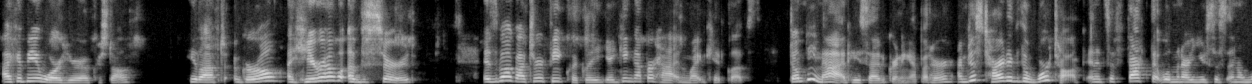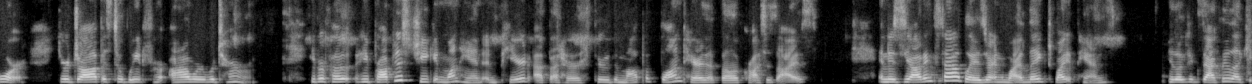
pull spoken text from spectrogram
I could be a war hero, Christophe. He laughed. A girl? A hero? Absurd. Isabel got to her feet quickly, yanking up her hat and white kid gloves. Don't be mad, he said, grinning up at her. I'm just tired of the war talk, and it's a fact that women are useless in a war. Your job is to wait for our return. He, he propped his cheek in one hand and peered up at her through the mop of blonde hair that fell across his eyes. In his yachting style blazer and wide legged white pants, he looked exactly like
